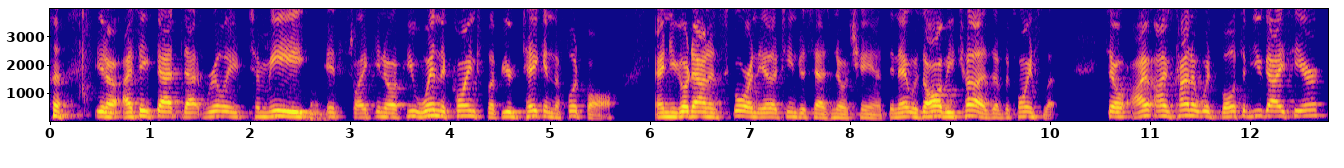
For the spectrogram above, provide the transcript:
you know, I think that that really to me it's like you know if you win the coin flip, you're taking the football and you go down and score, and the other team just has no chance, and it was all because of the coin flip. So I, I'm kind of with both of you guys here.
